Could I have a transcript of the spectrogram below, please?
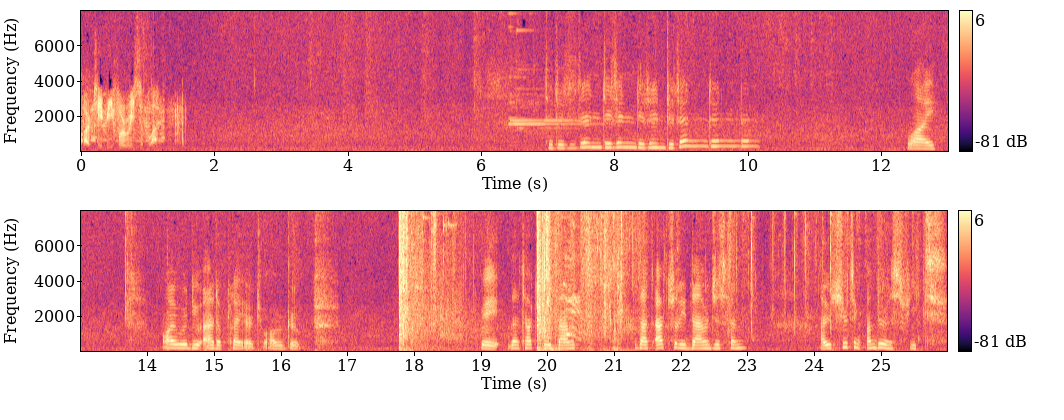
RTB for resupply. Why? Why would you add a player to our group? Wait, that actually dam that actually damages him. I was shooting under his feet.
